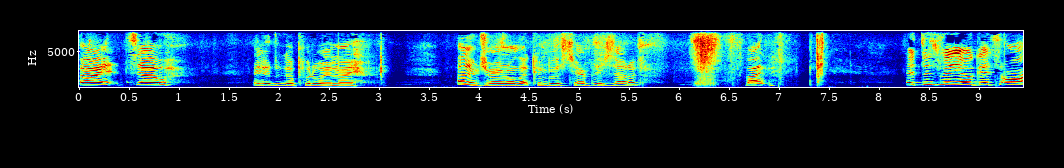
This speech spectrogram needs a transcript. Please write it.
Alright, so I got to go put away my other journal that Kimber's tearing pages out of. But if this video gets on,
